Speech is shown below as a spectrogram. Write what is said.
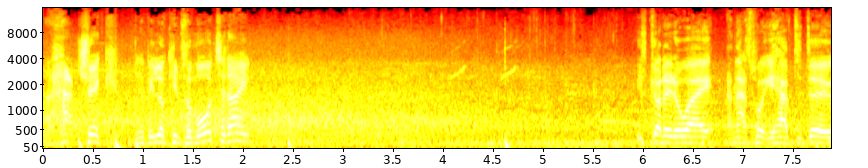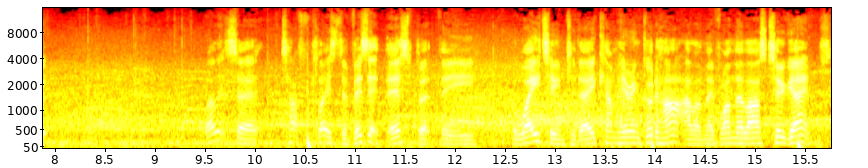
a hat-trick. He'll be looking for more today. He's got it away, and that's what you have to do. Well, it's a tough place to visit this, but the away team today come here in good heart, Alan. They've won their last two games.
